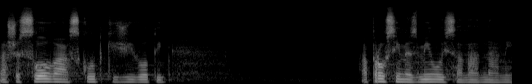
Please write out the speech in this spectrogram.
naše slova, skutky, životy. A prosíme, zmiluj sa nad nami.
